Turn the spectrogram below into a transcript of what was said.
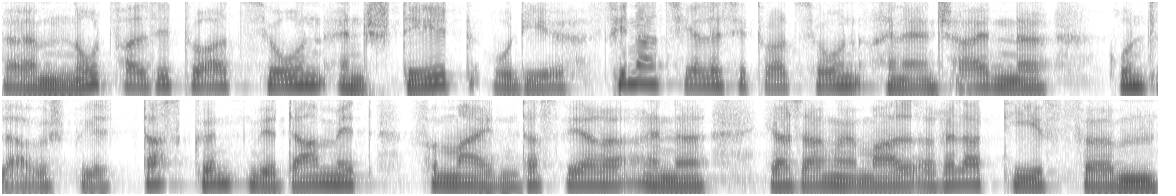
ähm, Notfallsituation entsteht, wo die finanzielle Situation eine entscheidende Grundlage spielt. Das könnten wir damit vermeiden. Das wäre eine, ja sagen wir mal, relativ ähm,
